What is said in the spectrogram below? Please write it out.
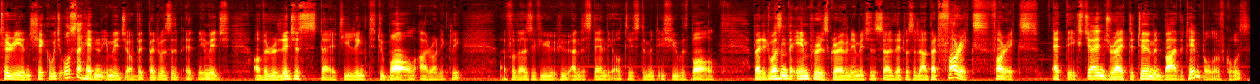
Tyrian shekel, which also had an image of it, but it was a, an image of a religious deity linked to Baal, ironically, uh, for those of you who understand the Old Testament issue with Baal. But it wasn't the emperor's graven image, and so that was allowed. But forex, forex, at the exchange rate determined by the temple, of course,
